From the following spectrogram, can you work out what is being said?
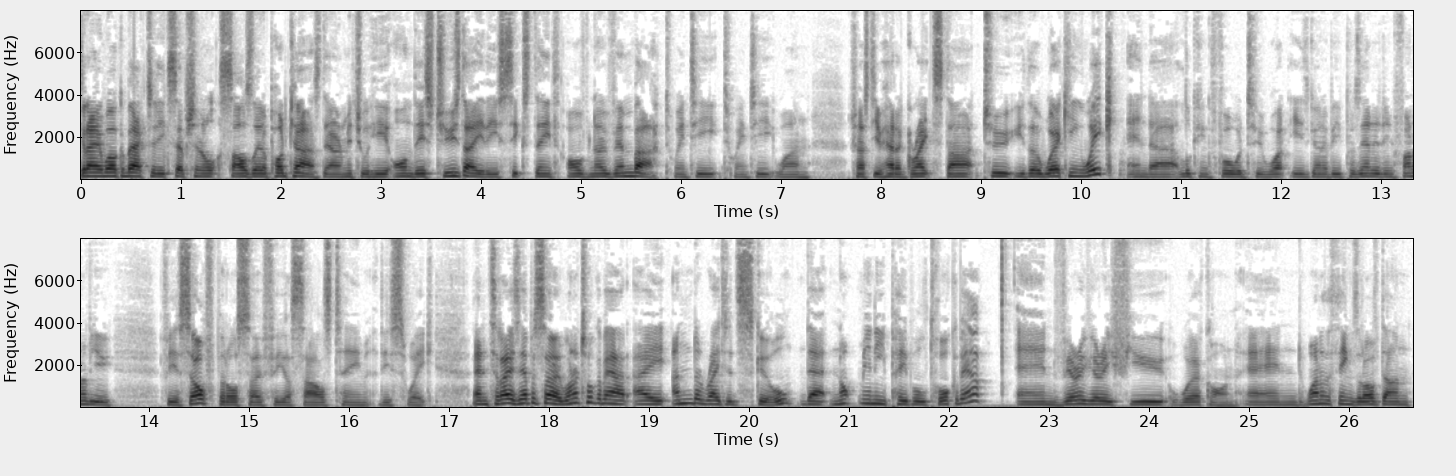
G'day and welcome back to the Exceptional Sales Leader Podcast. Darren Mitchell here on this Tuesday, the 16th of November 2021. Trust you've had a great start to the working week and uh, looking forward to what is going to be presented in front of you for yourself, but also for your sales team this week. And in today's episode, I want to talk about a underrated skill that not many people talk about and very, very few work on. And one of the things that I've done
